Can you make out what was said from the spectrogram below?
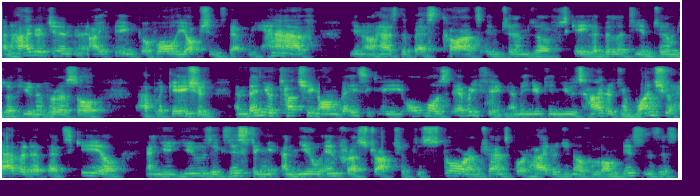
And hydrogen, I think, of all the options that we have, you know, has the best cards in terms of scalability, in terms of universal application. And then you're touching on basically almost everything. I mean, you can use hydrogen once you have it at that scale and you use existing and new infrastructure to store and transport hydrogen over long distances.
